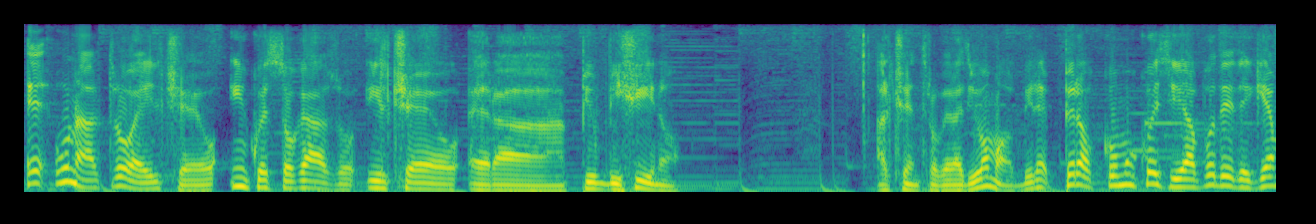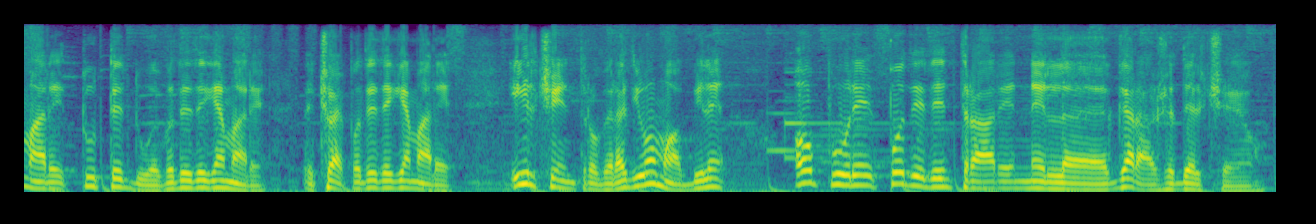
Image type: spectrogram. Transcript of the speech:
e un altro è il CEO. In questo caso il CEO era più vicino al centro operativo mobile però comunque sia potete chiamare tutte e due. Potete chiamare cioè potete chiamare il centro operativo mobile oppure potete entrare nel garage del CEO.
